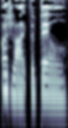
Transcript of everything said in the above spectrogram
I'd like the bill.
